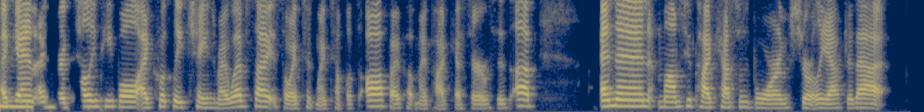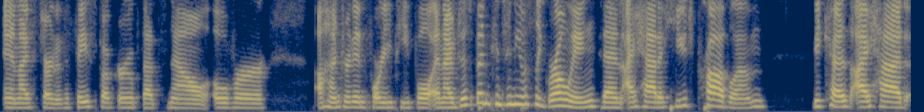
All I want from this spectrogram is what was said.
again, I started telling people, I quickly changed my website. So I took my templates off, I put my podcast services up. And then Moms Who Podcast was born shortly after that. And I started a Facebook group that's now over 140 people. And I've just been continuously growing. Then I had a huge problem because I had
